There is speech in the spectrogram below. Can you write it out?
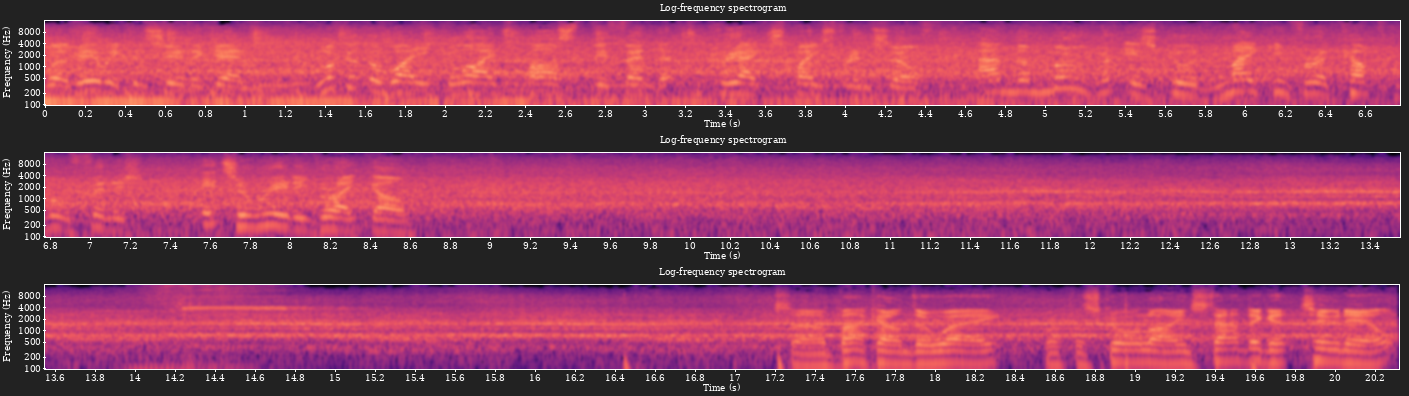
Well, here we can see it again. Look at the way he glides past the defender to create space for himself. And the movement is good, making for a comfortable finish. It's a really great goal. So back underway with the scoreline standing at 2-0.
